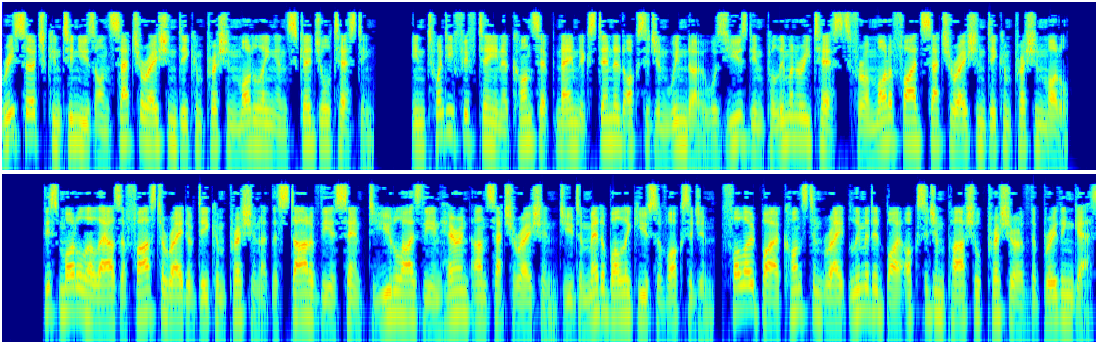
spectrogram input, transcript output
Research continues on saturation decompression modeling and schedule testing. In 2015 a concept named extended oxygen window was used in preliminary tests for a modified saturation decompression model. This model allows a faster rate of decompression at the start of the ascent to utilize the inherent unsaturation due to metabolic use of oxygen, followed by a constant rate limited by oxygen partial pressure of the breathing gas.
